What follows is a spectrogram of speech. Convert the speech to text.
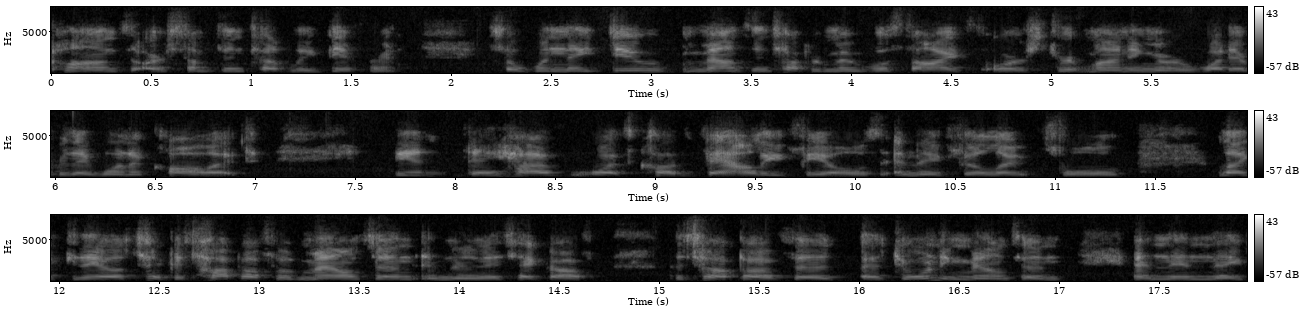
ponds are something totally different. So when they do mountaintop removal sites or strip mining or whatever they want to call it, then they have what's called valley fills, and they fill it full. Like they'll take a top off of a mountain, and then they take off the top of the adjoining mountain, and then they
